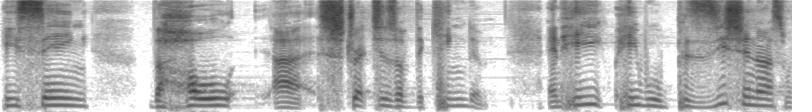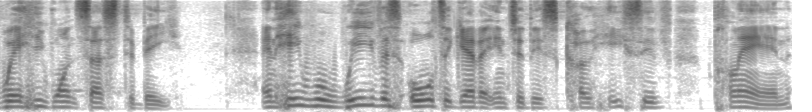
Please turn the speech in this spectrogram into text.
he's seeing the whole uh, stretches of the kingdom. And he, he will position us where he wants us to be. And he will weave us all together into this cohesive plan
